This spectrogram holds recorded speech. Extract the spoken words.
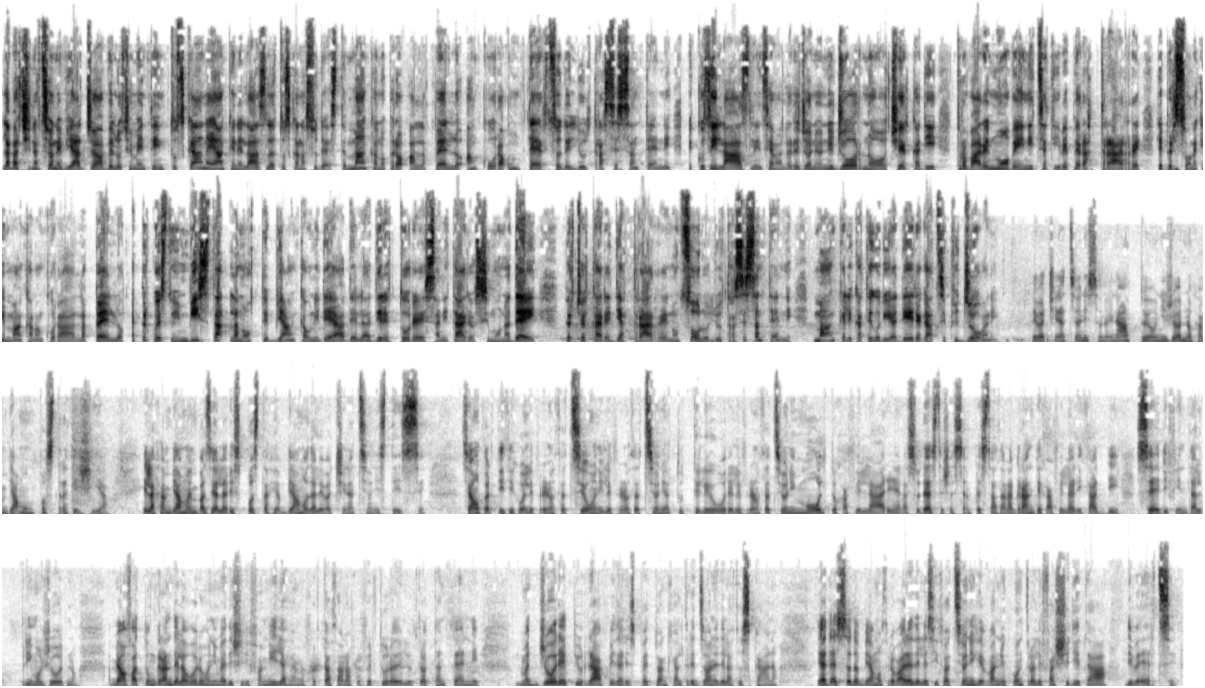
La vaccinazione viaggia velocemente in Toscana e anche nell'ASL Toscana Sud-Est, mancano però all'appello ancora un terzo degli ultra sessantenni e così la ASL insieme alla Regione ogni giorno cerca di trovare nuove iniziative per attrarre le persone che mancano ancora all'appello. È per questo in vista la Notte Bianca, un'idea del direttore sanitario Simona Dei per cercare di attrarre non solo gli ultra sessantenni ma anche le categorie dei ragazzi più giovani. Le vaccinazioni sono in atto e ogni giorno cambiamo un po' strategia e la cambiamo in base alla risposta che abbiamo dalle vaccinazioni stesse. Siamo partiti con le prenotazioni, le prenotazioni a tutte le ore, le prenotazioni molto capillari. Nella sud-est c'è sempre stata una grande capillarità di sedi fin dal primo giorno. Abbiamo fatto un grande lavoro con i medici di famiglia che hanno portato a una copertura degli ultra ottantenni maggiore e più rapida rispetto anche a altre zone della Toscana e adesso dobbiamo trovare delle situazioni che vanno incontro alle fasce di età diverse.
